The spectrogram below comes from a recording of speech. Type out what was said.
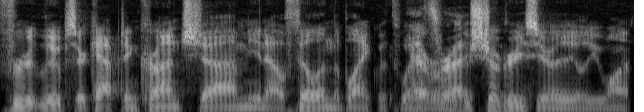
Froot Loops or Captain Crunch, um, you know, fill in the blank with whatever right. sugary cereal you want.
